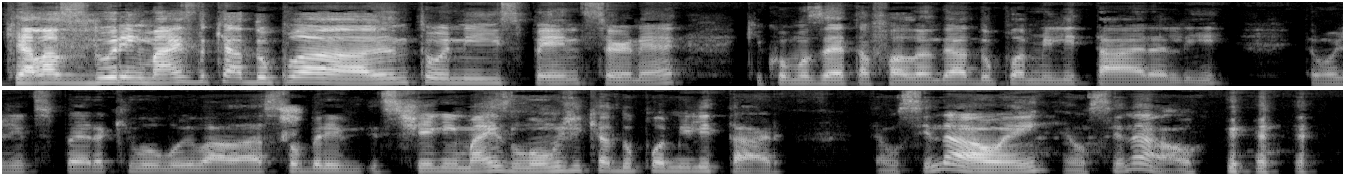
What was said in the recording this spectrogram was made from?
que elas durem mais do que a dupla Anthony Spencer, né? Que, como o Zé tá falando, é a dupla militar ali. Então a gente espera que Lulu e Lala sobre... cheguem mais longe que a dupla militar. É um sinal, hein? É um sinal.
